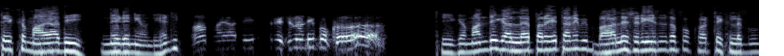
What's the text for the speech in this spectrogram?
ਤਿੱਖ ਮਾਇਆ ਦੀ ਨੇੜੇ ਨਹੀਂ ਆਉਂਦੀ ਹੈ ਜੀ ਮਾਇਆ ਦੀ ਤ੍ਰਿਸ਼ਨਾ ਦੀ ਭੁੱਖ। ਠੀਕ ਹੈ ਮਨ ਦੀ ਗੱਲ ਹੈ ਪਰ ਇਹ ਤਾਂ ਨਹੀਂ ਵੀ ਬਾਹਰਲੇ ਸਰੀਰ ਨੂੰ ਤਾਂ ਭੁੱਖ ਔਰ ਤਿੱਖ ਲੱਗੂ।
